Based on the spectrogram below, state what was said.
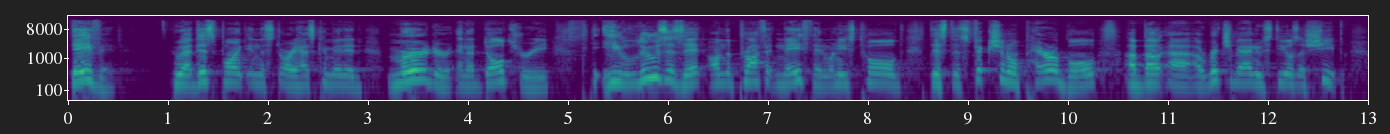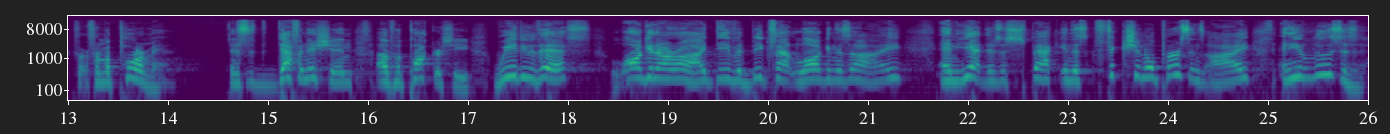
David, who at this point in the story has committed murder and adultery, he loses it on the prophet Nathan when he's told this, this fictional parable about a, a rich man who steals a sheep from a poor man. And this is the definition of hypocrisy. We do this, log in our eye, David, big fat log in his eye, and yet there's a speck in this fictional person's eye, and he loses it.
